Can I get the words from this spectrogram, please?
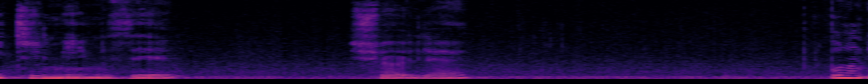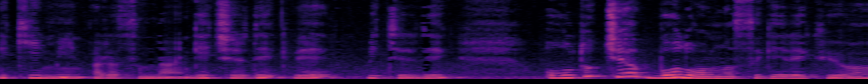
iki ilmeğimizi şöyle. Bunun iki ilmeğin arasından geçirdik ve bitirdik. Oldukça bol olması gerekiyor.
